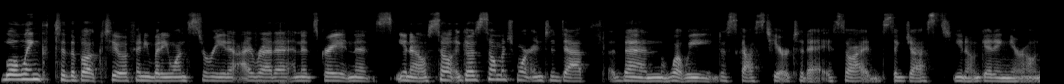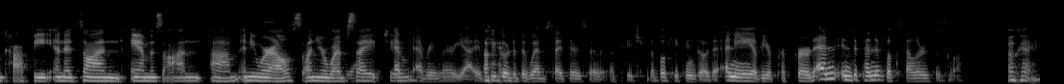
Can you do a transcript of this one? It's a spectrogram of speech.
we'll link to the book too if anybody wants to read it. I read it and it's great and it's you know so it goes so much more into depth than what we discussed here today. So I'd suggest you know getting your own copy and it's on Amazon. Um, anywhere else on your website too? Ev- everywhere. Yeah. If you go to the website, there's a, a page for the book. You can go to any of your preferred and independent booksellers as well. Okay.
